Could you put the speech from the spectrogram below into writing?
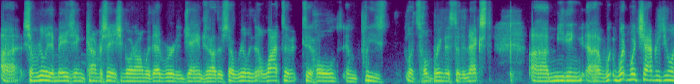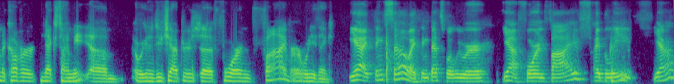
uh, some really amazing conversation going on with Edward and James and others. So really a lot to, to hold and please let's hold, bring this to the next uh, meeting. Uh, what, what chapters do you want to cover next time? Um, are we going to do chapters uh, four and five or what do you think? yeah, I think so. I think that's what we were, yeah, four and five, I believe. Yeah.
